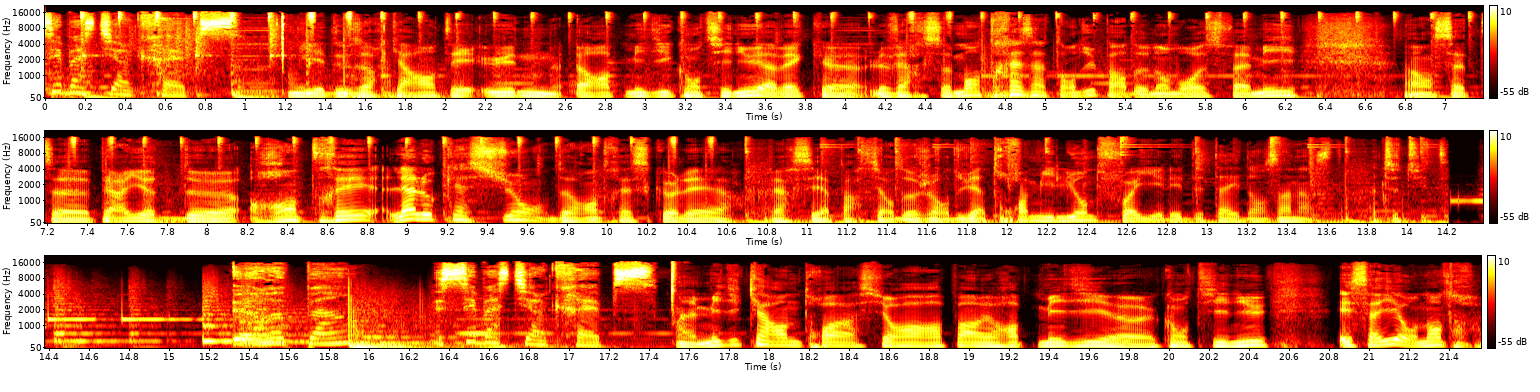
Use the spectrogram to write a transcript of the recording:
Sébastien Krebs. Il est 12h41, Europe Midi continue avec euh, le versement très attendu par de nombreuses familles en cette euh, période de rentrée. L'allocation de rentrée scolaire versée à partir d'aujourd'hui à 3 millions de foyers. Les détails dans un instant. A tout de suite. Europe 1, Sébastien Krebs. Midi 43 sur Europe 1, Europe Midi euh, continue. Et ça y est, on entre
